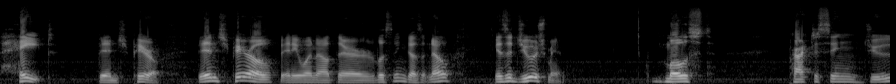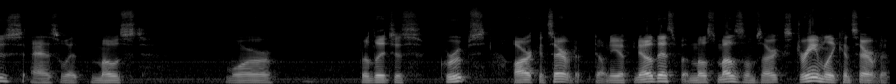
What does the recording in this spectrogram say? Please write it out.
hate Ben Shapiro. Ben Shapiro, if anyone out there listening doesn't know, is a Jewish man. Most practicing Jews, as with most more religious groups, are conservative. Don't know if you know this, but most Muslims are extremely conservative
